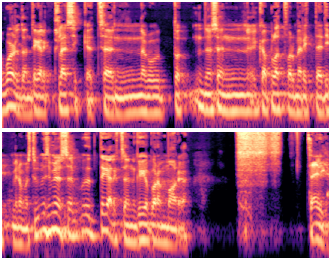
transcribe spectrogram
World on tegelikult klassik, et see on nagu, no see on ikka platvormerite tipp minu meelest, minu meelest see, tegelikult see on kõige parem Mario. Selge.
